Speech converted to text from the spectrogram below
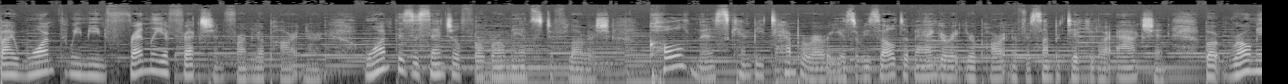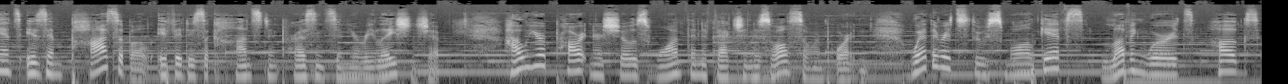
By warmth, we mean friendly affection from your partner. Warmth is essential for romance to flourish. Coldness can be temporary as a result of anger at your partner for some particular action, but romance is impossible if it is a constant presence in your relationship. How your partner shows warmth and affection is also important, whether it's through small gifts, loving words, hugs,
